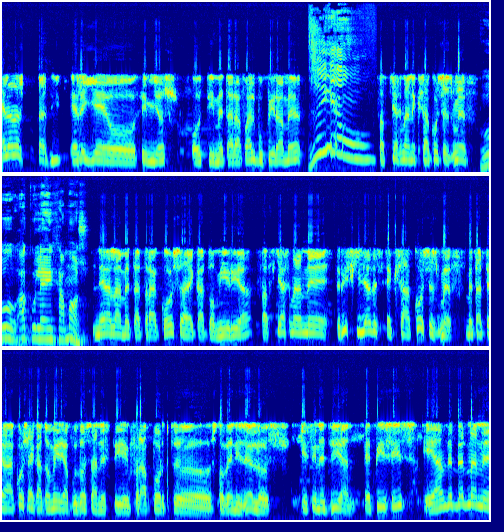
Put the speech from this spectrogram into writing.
Έλα να σου πω κάτι. Έλεγε ο Θήμιος ότι με τα ραφάλ που πήραμε θα φτιάχνανε 600 μεθ. Ου, άκου λέει χαμός. Ναι, αλλά με τα 300 εκατομμύρια θα φτιάχνανε 3.600 μεθ. Με τα 400 εκατομμύρια που δώσανε στη Fraport ε, στο Βενιζέλος και στην Αιτζίαν. Επίσης, εάν δεν παίρνανε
